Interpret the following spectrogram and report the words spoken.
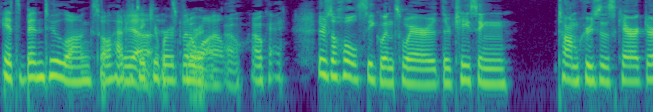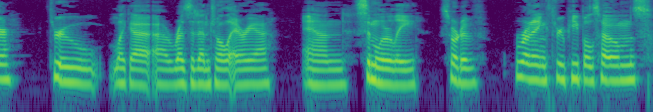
it's been too long, so I'll have to Yeah, take your word it's been for a it. while. Oh, okay. There's a whole sequence where they're chasing Tom Cruise's character through like a, a residential area and similarly sort of running through people's homes.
